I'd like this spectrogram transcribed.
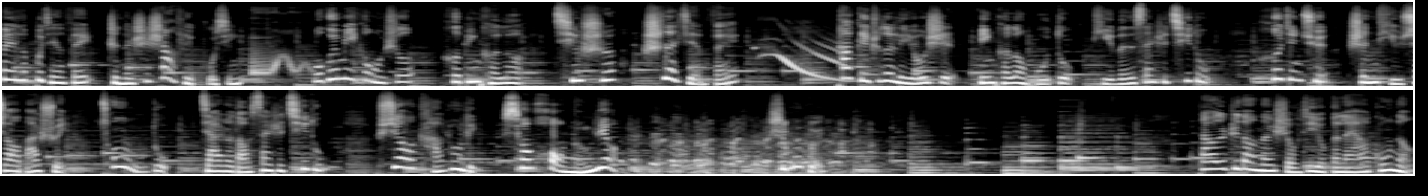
为了不减肥，真的是煞费苦心。我闺蜜跟我说，喝冰可乐其实是在减肥。她给出的理由是，冰可乐五度，体温三十七度，喝进去身体需要把水从五度加热到三十七度，需要卡路里消耗能量。什么鬼？大家都知道呢，手机有个蓝牙功能，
